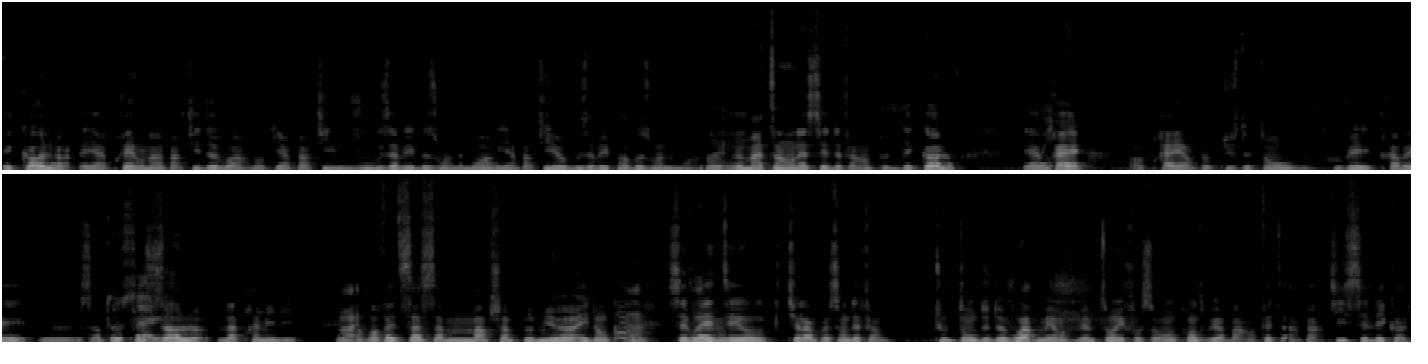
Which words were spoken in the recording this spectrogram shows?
école et après, on a un parti devoir. Donc, il y a un parti où vous avez besoin de moi, il y a un parti où vous n'avez pas besoin de moi. Donc, Ouais. le matin, on essaie de faire un peu d'école et Oui. après, après, un peu plus de temps où vous pouvez travailler euh, un peu Tout plus seul. seul l'après-midi. Ouais. Donc, en fait, ça, ça marche un peu mieux et donc, Ah, c'est vrai, Mhm. Théo, que tu as l'impression de faire tout le temps de devoirs, mais en même temps, il faut se rendre compte que, bah, en fait, un parti, c'est l'école.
